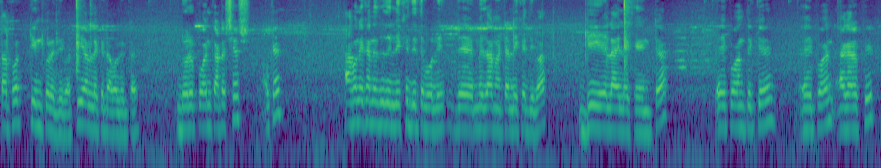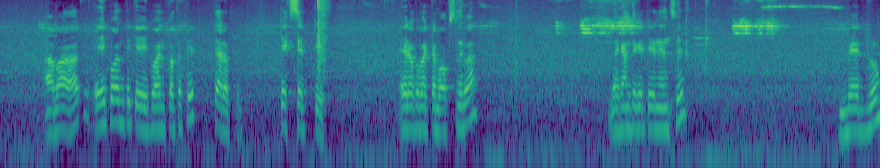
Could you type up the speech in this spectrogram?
তারপর ট্রিম করে দিবা। টিআর লেখে ডাবল ইন্টার ডোরের পয়েন্ট কাটা শেষ ওকে এখন এখানে যদি লিখে দিতে বলি যে মেজারমেন্টটা লিখে দিবা ডিএলআই লেখে ইন্টার এই পয়েন্ট থেকে এই পয়েন্ট এগারো ফিট আবার এই পয়েন্ট থেকে এই পয়েন্ট কত ফিট তেরো ফিট টেক্সের টি এরকম একটা বক্স নিবা। এখান থেকে টেন ইঞ্চি বেডরুম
